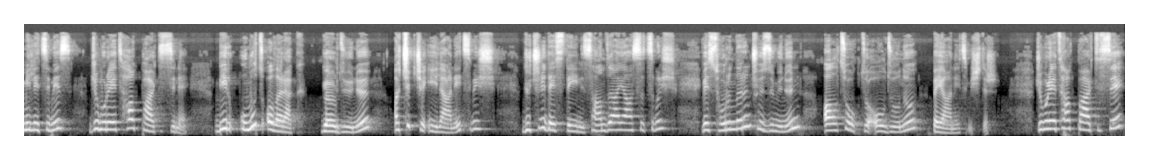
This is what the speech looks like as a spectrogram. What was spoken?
milletimiz Cumhuriyet Halk Partisi'ni bir umut olarak gördüğünü açıkça ilan etmiş, güçlü desteğini sandığa yansıtmış ve sorunların çözümünün altı oktu olduğunu beyan etmiştir. Cumhuriyet Halk Partisi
